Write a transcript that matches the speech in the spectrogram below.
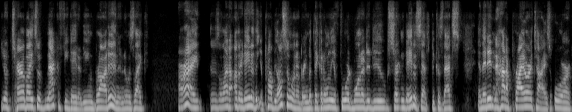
you know terabytes of McAfee data being brought in, and it was like, all right, there's a lot of other data that you probably also want to bring, but they could only afford wanted to do certain data sets because that's, and they didn't know how to prioritize or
